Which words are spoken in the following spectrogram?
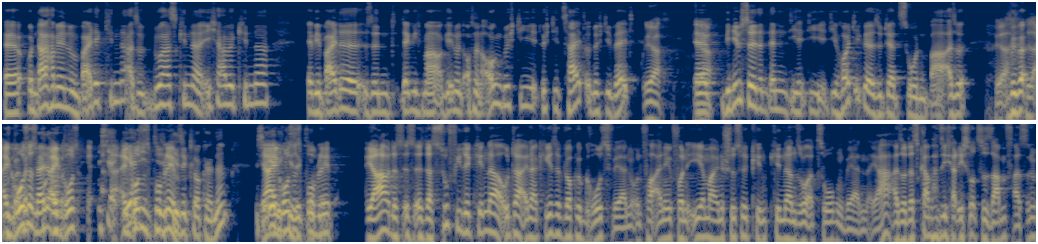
Äh, und da haben wir nun beide Kinder, also du hast Kinder, ich habe Kinder. Wir beide sind, denke ich mal, gehen mit offenen Augen durch die, durch die Zeit und durch die Welt. Ja. Äh, ja. Wie nimmst du denn die, die, die heutige Situation wahr? Also ja, ein großes, ein, groß, ein großes die, Problem. Diese Glocke, ne? Ist ja, ein großes Problem. Ja, das ist, äh, dass zu viele Kinder unter einer Käseglocke groß werden und vor allen Dingen von ehemaligen Schlüsselkindkindern so erzogen werden. Ja, also das kann man sicherlich so zusammenfassen,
